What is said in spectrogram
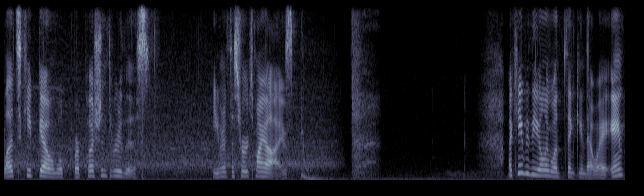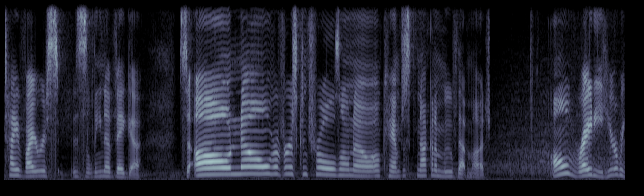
Let's keep going. we we're pushing through this. Even if this hurts my eyes. I can't be the only one thinking that way. Antivirus Zelina Vega. So, oh no, reverse controls. Oh no. Okay, I'm just not going to move that much. Alrighty, here we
